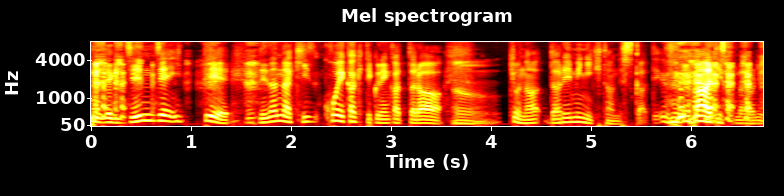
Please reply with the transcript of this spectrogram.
で 全然行って、で、なんなら気声かけてくれんかったら、うん。今日な、誰見に来たんですか？って。アーティストなのに、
